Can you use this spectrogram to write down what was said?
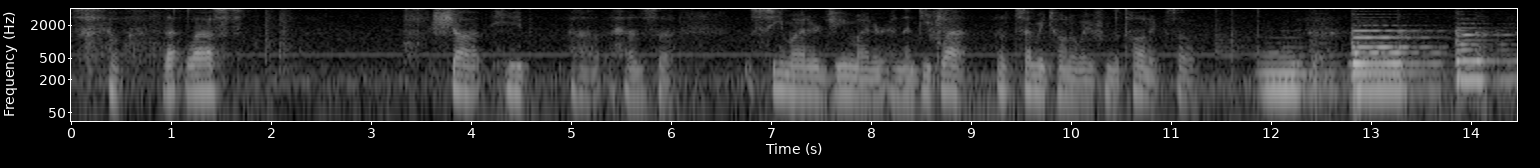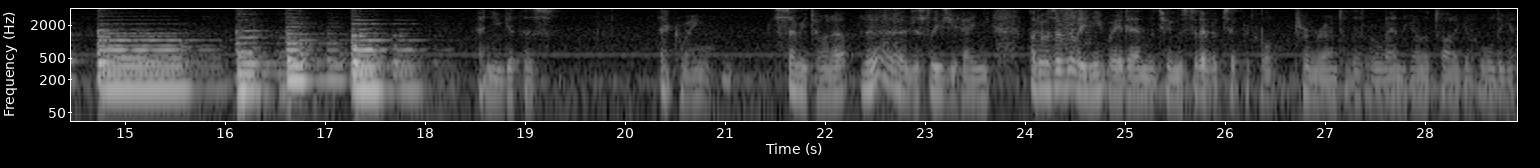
So that last shot, he uh, has uh, C minor, G minor, and then D flat, a semitone away from the tonic. So. And you get this echoing semitone up, it just leaves you hanging. But it was a really neat way to end the tune instead of a typical turnaround to the landing on the tonic and holding it.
